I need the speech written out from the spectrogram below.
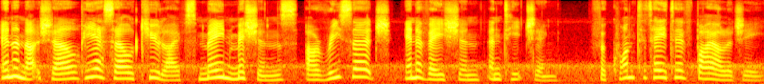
In a nutshell, PSL QLife's main missions are research, innovation and teaching. For quantitative biology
